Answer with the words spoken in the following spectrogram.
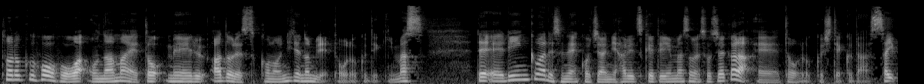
登録方法はお名前とメール、アドレス、この2点のみで登録できます。で、リンクはですね、こちらに貼り付けていますので、そちらから、え登録してください。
